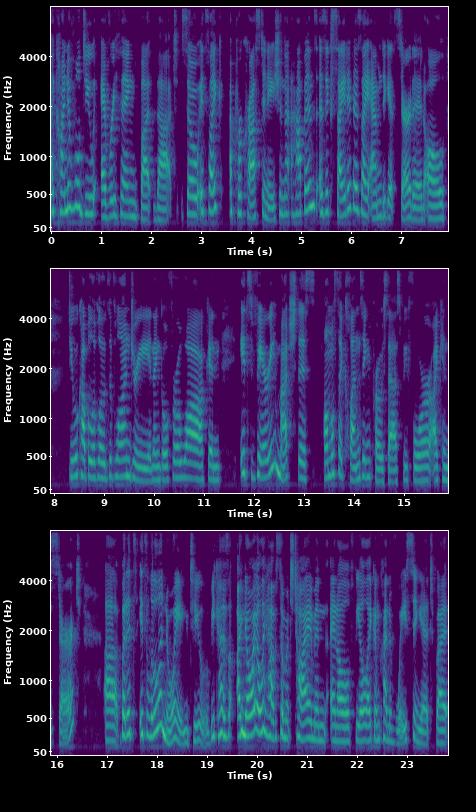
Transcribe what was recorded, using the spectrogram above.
I kind of will do everything but that. So it's like a procrastination that happens. As excited as I am to get started, I'll do a couple of loads of laundry and then go for a walk. And it's very much this almost a cleansing process before I can start. Uh, but it's it's a little annoying too because I know I only have so much time and and I'll feel like I'm kind of wasting it. But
